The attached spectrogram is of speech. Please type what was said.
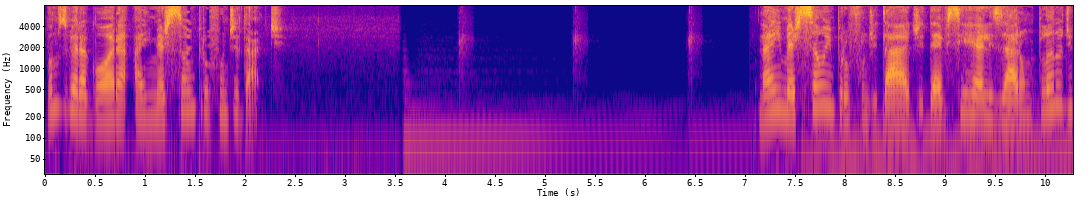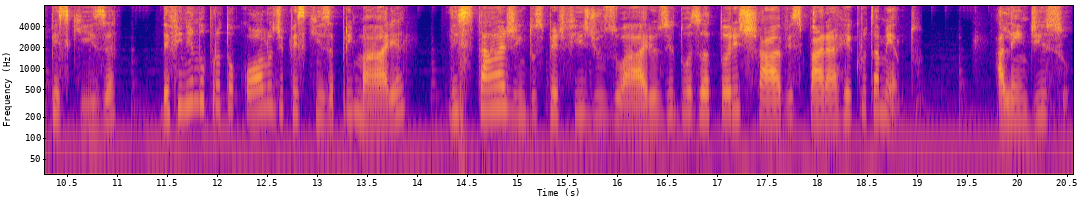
Vamos ver agora a imersão em profundidade. Na imersão em profundidade, deve-se realizar um plano de pesquisa, definindo o protocolo de pesquisa primária, listagem dos perfis de usuários e dos atores-chave para recrutamento. Além disso,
